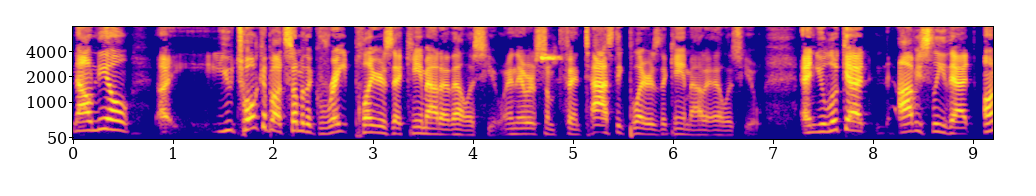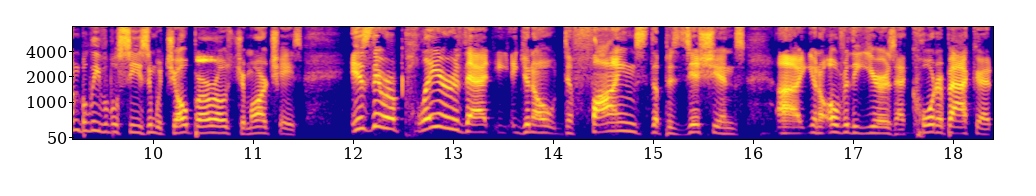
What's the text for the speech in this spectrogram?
Now, Neil. Uh, you talk about some of the great players that came out of LSU, and there were some fantastic players that came out of LSU. And you look at obviously that unbelievable season with Joe Burrows, Ja'Marr Chase. Is there a player that you know defines the positions, uh, you know, over the years at quarterback, at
